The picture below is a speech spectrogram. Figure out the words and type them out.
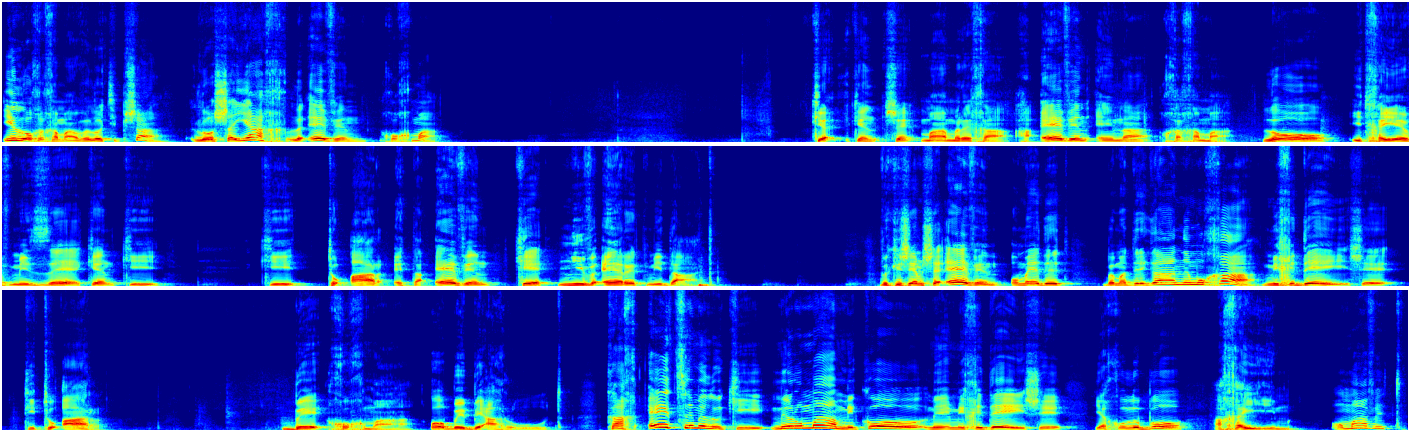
היא לא חכמה ולא טיפשה. לא שייך לאבן חוכמה. כן, שמאמרך, האבן אינה חכמה. לא התחייב מזה, כן, כי, כי תואר את האבן כנבערת מדעת. וכשם שאבן עומדת במדרגה נמוכה מכדי שתתואר בחוכמה או בבערות, כך עצם אלוקי מרומם מכל, מכדי שיחולו בו החיים או מוות.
